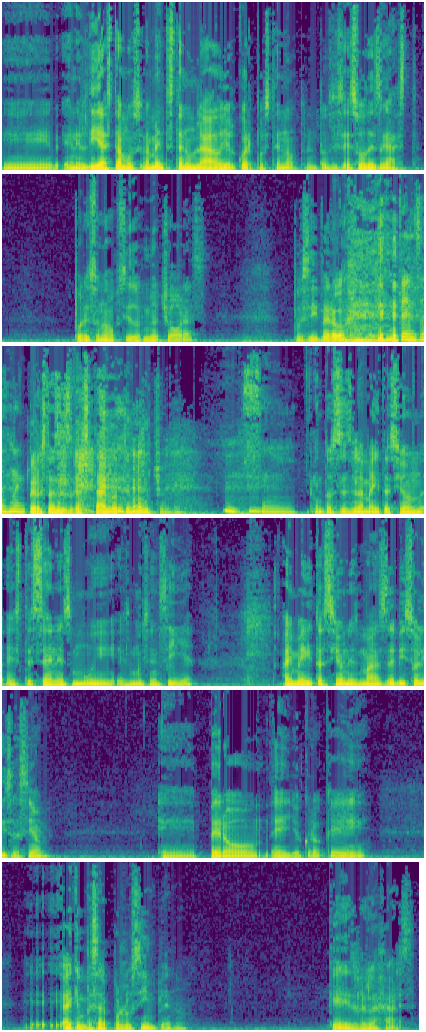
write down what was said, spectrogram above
en el día estamos, la mente está en un lado y el cuerpo está en otro, entonces eso desgasta. Por eso, no, pues, si dormí ocho horas, pues sí, pero, pero estás desgastándote mucho, ¿no? Entonces la meditación este zen es muy, es muy sencilla. Hay meditaciones más de visualización, pero yo creo que hay que empezar por lo simple, ¿no? Que es relajarse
